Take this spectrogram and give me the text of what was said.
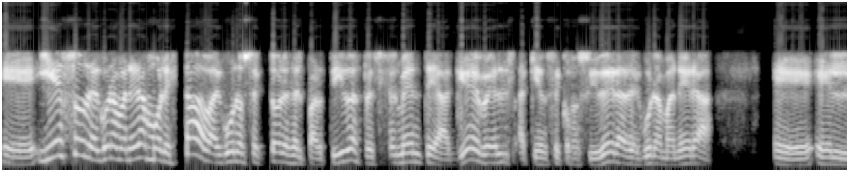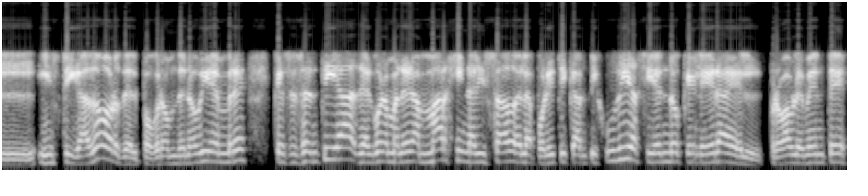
Eh, y eso de alguna manera molestaba a algunos sectores del partido, especialmente a Goebbels, a quien se considera de alguna manera eh, el instigador del pogrom de noviembre, que se sentía de alguna manera marginalizado de la política antijudía, siendo que él era el probablemente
